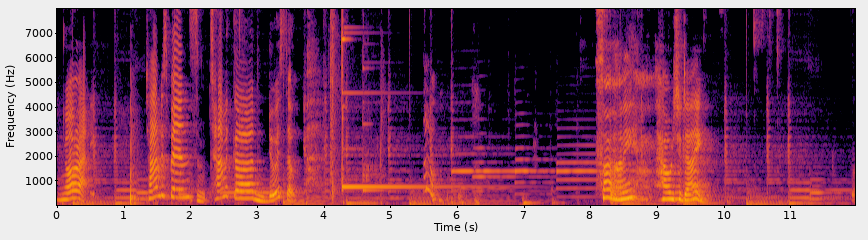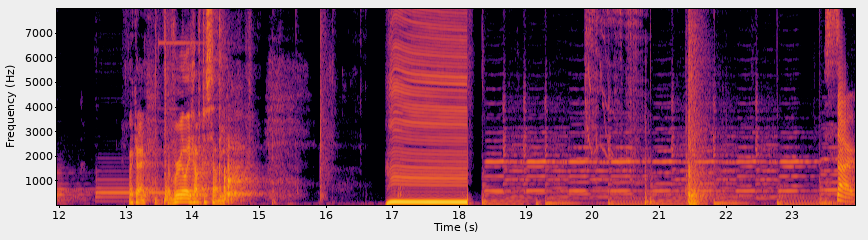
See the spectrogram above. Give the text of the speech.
Alrighty. Time to spend some time with God and do a soap. Oh. So, honey, how was your day? Okay, I really have to study. So,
